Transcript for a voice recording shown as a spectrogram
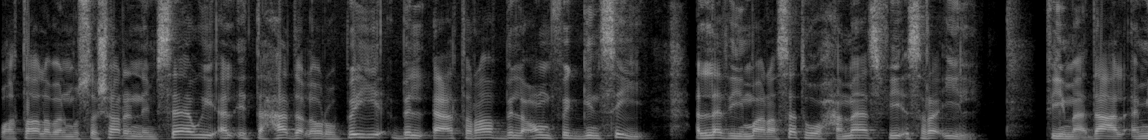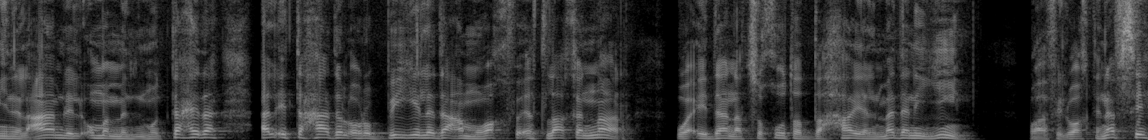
وطالب المستشار النمساوي الاتحاد الأوروبي بالاعتراف بالعنف الجنسي الذي مارسته حماس في إسرائيل. فيما دعا الأمين العام للأمم المتحدة الاتحاد الأوروبي لدعم وقف إطلاق النار وإدانة سقوط الضحايا المدنيين. وفي الوقت نفسه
